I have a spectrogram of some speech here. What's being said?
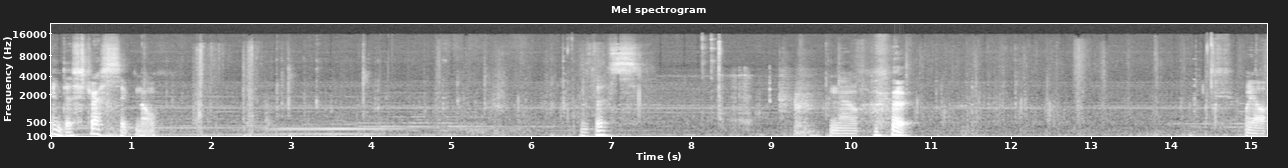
In distress signal. This? No. we are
